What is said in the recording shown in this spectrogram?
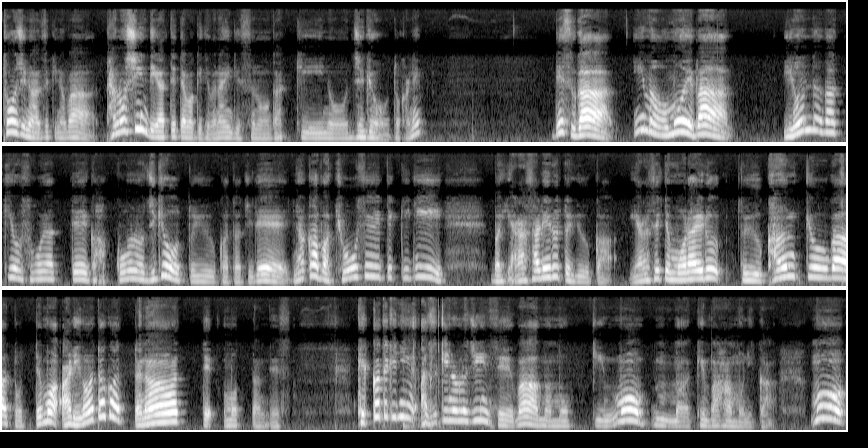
当時のあずきのは楽しんでやってたわけではないんです。その楽器の授業とかね。ですが、今思えば、いろんな楽器をそうやって学校の授業という形で、半ば強制的に、まやらされるというか、やらせてもらえるという環境がとってもありがたかったなって思ったんです。結果的にあずきの人生は、まあ、木琴も、まあ、鍵盤ハーモニカも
